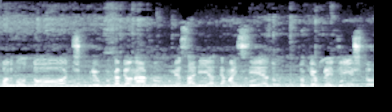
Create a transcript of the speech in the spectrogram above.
quando voltou, descobriu que o campeonato começaria até mais cedo do que o previsto.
